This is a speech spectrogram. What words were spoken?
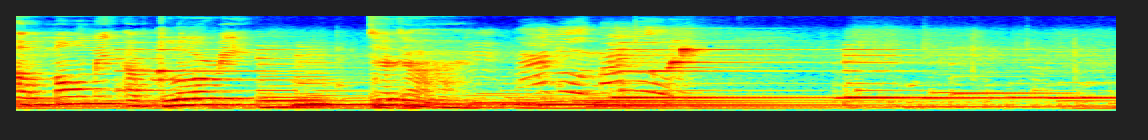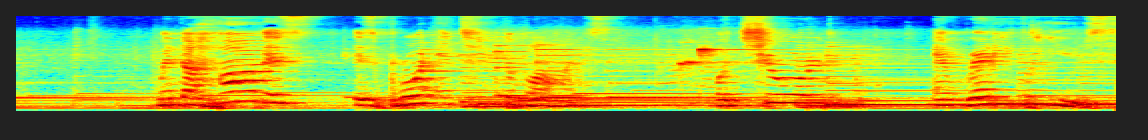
a moment of glory to God. My Lord, my When the harvest is brought into the barns, matured and ready for use.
